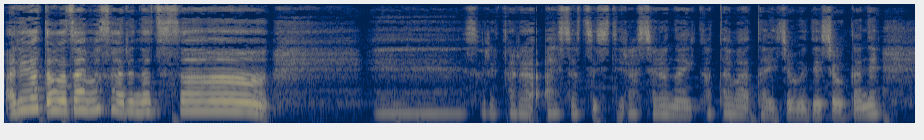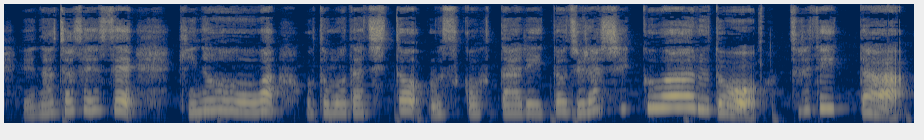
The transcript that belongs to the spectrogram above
ありがとうございます、春夏さん。えー、それから挨拶してらっしゃらない方は大丈夫でしょうかね。えー、なおちゃん先生、昨日はお友達と息子二人とジュラシックワールドを連れて行った。あ、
